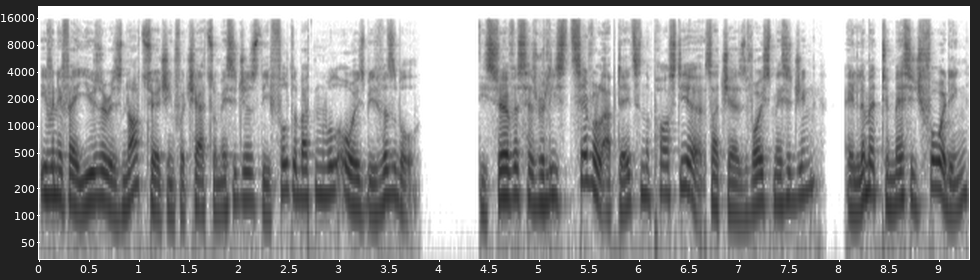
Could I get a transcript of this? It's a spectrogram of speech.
Even if a user is not searching for chats or messages, the filter button will always be visible. The service has released several updates in the past year, such as voice messaging, a limit to message forwarding,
